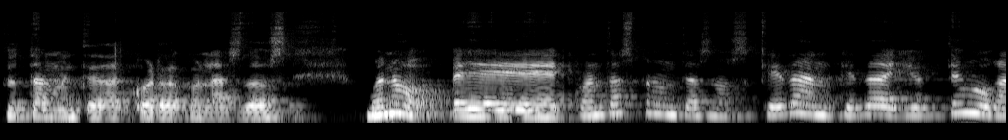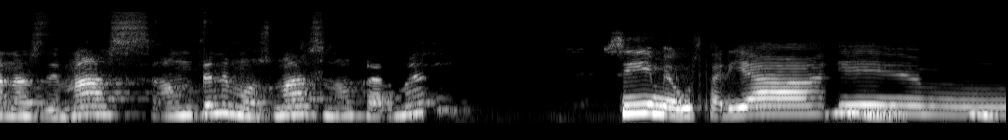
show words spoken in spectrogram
Totalmente de acuerdo con las dos. Bueno, eh, ¿cuántas preguntas nos quedan? Queda, yo tengo ganas de más. Aún tenemos más, ¿no, Carmen? Sí, me gustaría em,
